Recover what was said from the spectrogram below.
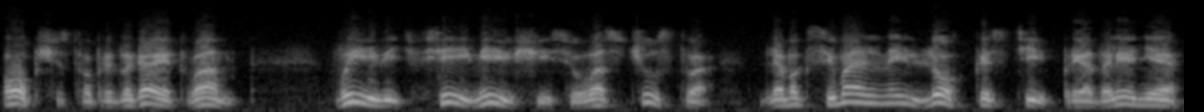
Общество предлагает вам выявить все имеющиеся у вас чувства для максимальной легкости преодоления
